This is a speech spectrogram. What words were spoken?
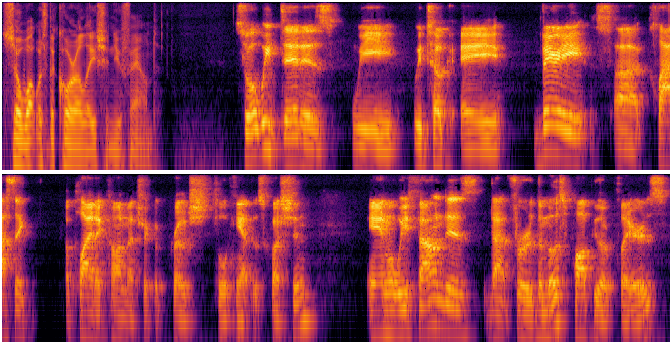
So, what was the correlation you found? So, what we did is we we took a very uh, classic applied econometric approach to looking at this question, and what we found is that for the most popular players,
